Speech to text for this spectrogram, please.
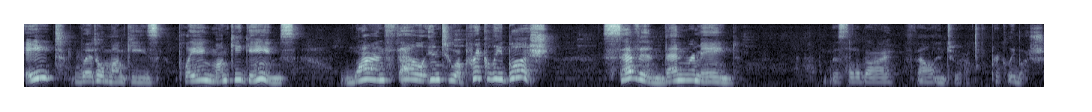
Eight little monkeys playing monkey games. One fell into a prickly bush. Seven then remained. This little guy fell into a prickly bush.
